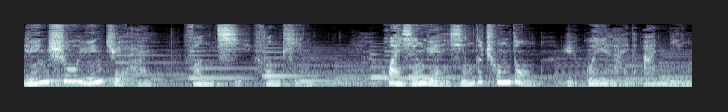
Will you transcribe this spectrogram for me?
云舒云卷，风起风停，唤醒远行的冲动与归来的安宁。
